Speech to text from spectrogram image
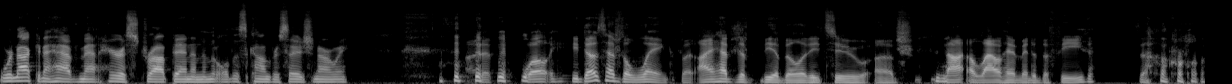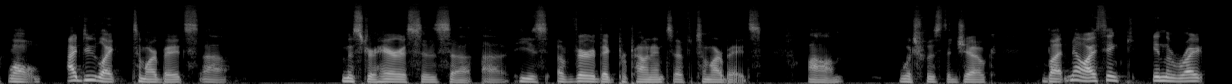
We're not going to have Matt Harris drop in in the middle of this conversation, are we? well, he does have the link, but I have the, the ability to uh, not allow him into the feed. So, well, I do like Tamar Bates. Uh, Mr. Harris is uh, uh, he's a very big proponent of Tamar Bates, um, which was the joke. But no, I think in the right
